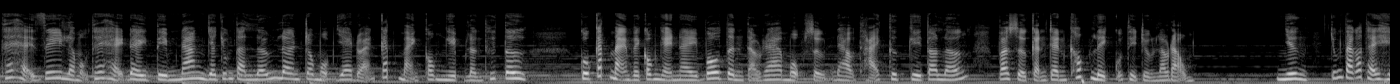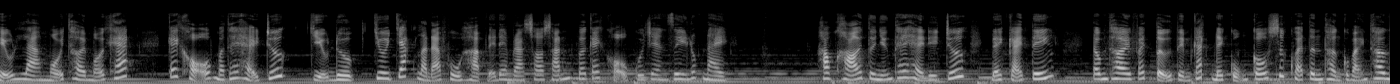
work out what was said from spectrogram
Thế hệ Z là một thế hệ đầy tiềm năng do chúng ta lớn lên trong một giai đoạn cách mạng công nghiệp lần thứ tư. Cuộc cách mạng về công nghệ này vô tình tạo ra một sự đào thải cực kỳ to lớn và sự cạnh tranh khốc liệt của thị trường lao động. Nhưng chúng ta có thể hiểu là mỗi thời mỗi khác, cái khổ mà thế hệ trước chịu được chưa chắc là đã phù hợp để đem ra so sánh với cái khổ của Gen Z lúc này. Học hỏi từ những thế hệ đi trước để cải tiến, đồng thời phải tự tìm cách để củng cố sức khỏe tinh thần của bản thân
